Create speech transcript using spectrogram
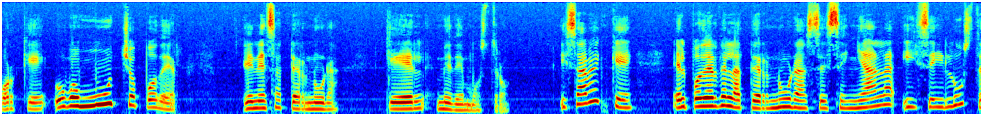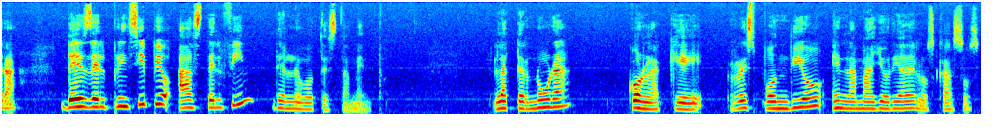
Porque hubo mucho poder en esa ternura que él me demostró. Y saben que el poder de la ternura se señala y se ilustra desde el principio hasta el fin del Nuevo Testamento. La ternura con la que respondió en la mayoría de los casos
